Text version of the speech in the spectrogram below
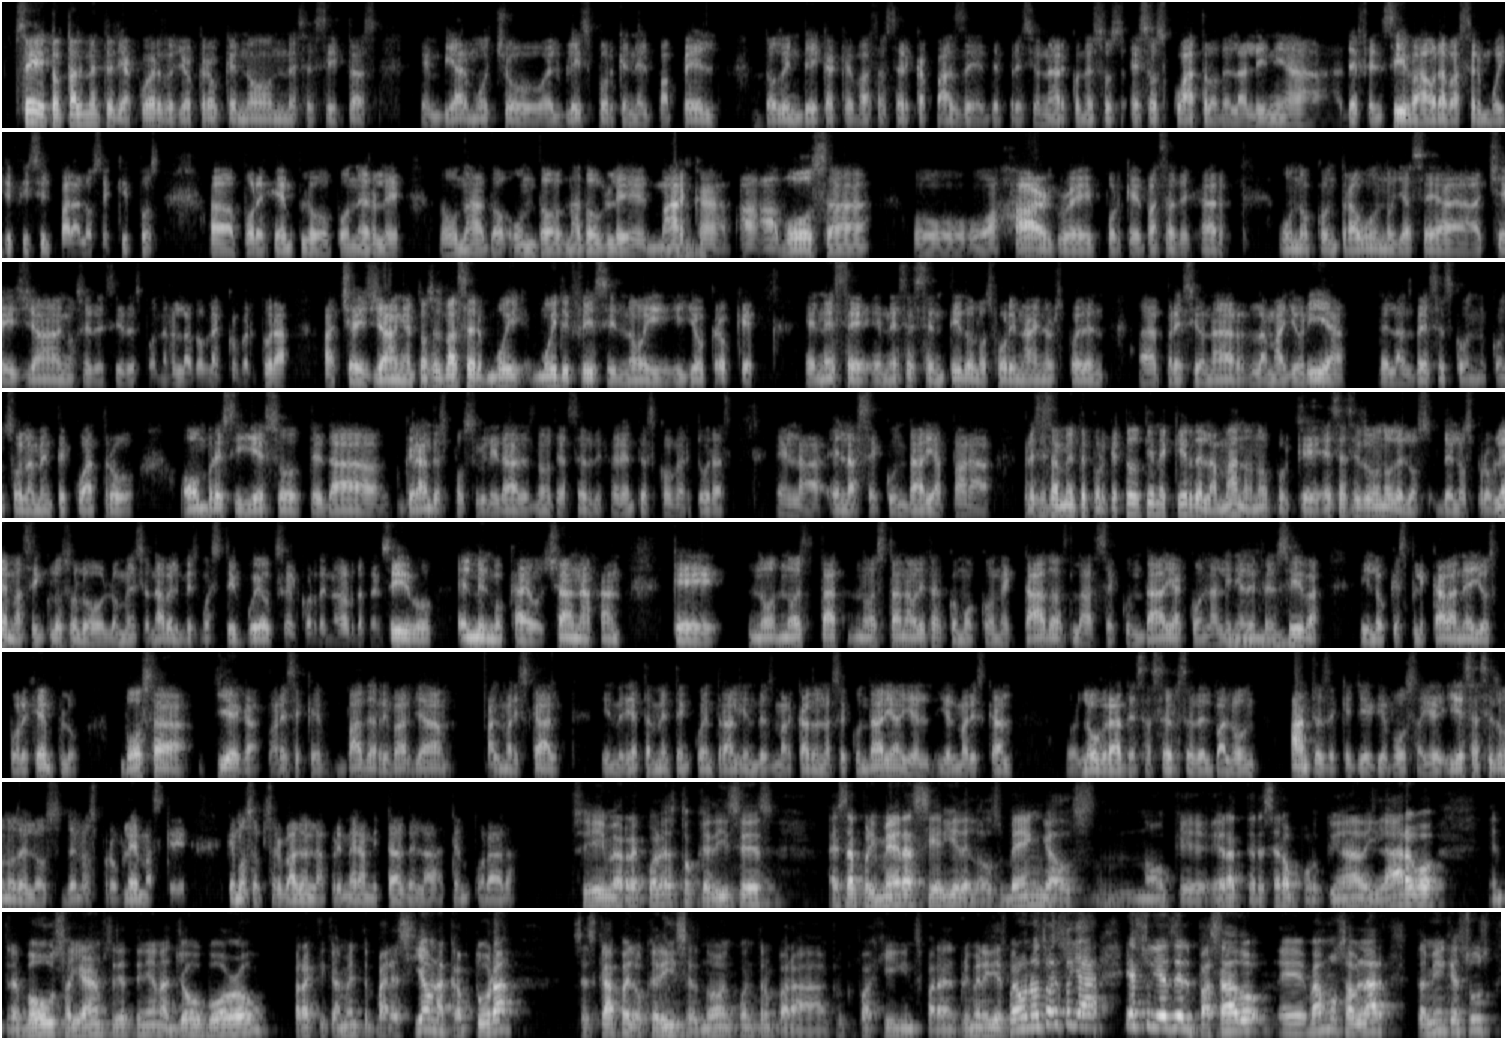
Sí, totalmente de acuerdo. Yo creo que no necesitas enviar mucho el blitz porque en el papel todo indica que vas a ser capaz de, de, presionar con esos, esos cuatro de la línea defensiva. Ahora va a ser muy difícil para los equipos, uh, por ejemplo, ponerle una, do, un do, una doble marca a, a Bosa o, o, a Hargrave, porque vas a dejar uno contra uno, ya sea a Chase Young o si decides ponerle la doble cobertura a Chase Young. Entonces va a ser muy, muy difícil, ¿no? Y, y yo creo que en ese, en ese sentido, los 49ers pueden uh, presionar la mayoría de las veces con, con, solamente cuatro hombres y eso te da grandes posibilidades ¿no? de hacer diferentes coberturas en la, en la secundaria para precisamente porque todo tiene que ir de la mano, ¿no? Porque ese ha sido uno de los, de los problemas, incluso lo, lo mencionaba el mismo Steve Wilkes, el coordinador defensivo, el mismo Kyle Shanahan, que no, no, está, no están ahorita como conectadas la secundaria con la línea uh -huh. defensiva. Y lo que explicaban ellos, por ejemplo, Bosa llega, parece que va a derribar ya al mariscal. inmediatamente encuentra a alguien desmarcado en la secundaria y el, y el mariscal logra deshacerse del balón antes de que llegue Bosa. Y ese ha sido uno de los, de los problemas que, que hemos observado en la primera mitad de la temporada. Sí, me recuerda esto que dices, a esa primera serie de los Bengals, ¿no? Que era tercera oportunidad y largo entre Bosa y Armstead, ya tenían a Joe Burrow, prácticamente parecía una captura, se escapa y lo que dices, ¿no? Encuentran para, creo que fue a Higgins para el primer y diez. Pero bueno, eso, ya, eso ya es del pasado. Eh, vamos a hablar también, Jesús,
